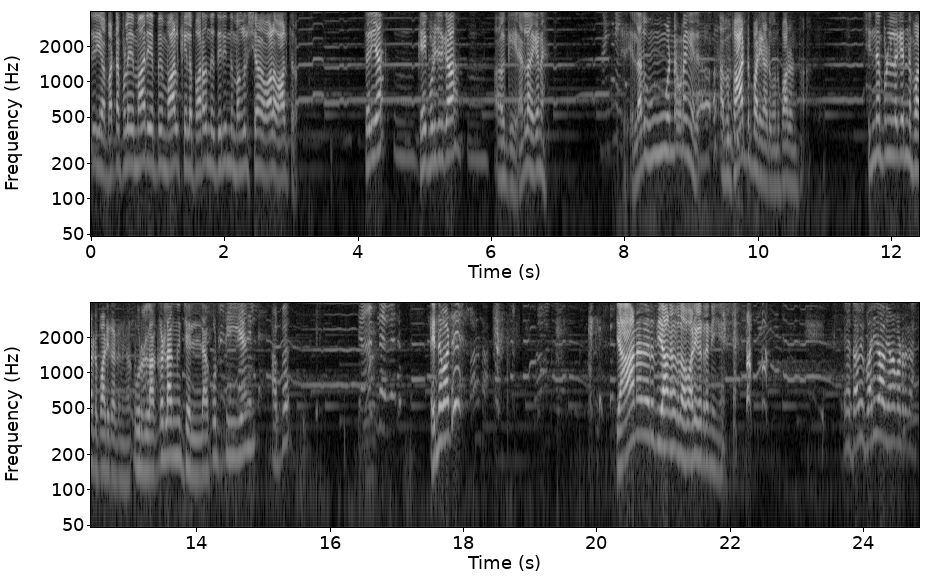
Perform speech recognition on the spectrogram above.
சரியா பட்டர்ஃப்ளை மாதிரி எப்பயும் வாழ்க்கையில் பறந்து திரிந்து மகிழ்ச்சியாக வாழ வாழ்த்துறோம். சரியா கேக் பிடிச்சிருக்கா? ஓகே நல்லா இருக்கேனே. சரி எல்லாத்துக்கும் ஊ கொண்ட அப்போ பாட்டு பாடி காட்டுங்க ஒரு பாட்டு ஒன்று. சின்ன பிள்ளைகளுக்கு என்ன பாட்டு பாடி காட்டுங்க? ஒரு லக்கடாங்கு செல்ல குட்டியங் அப்ப? என்ன பாட்டு? யானை வருது யானை வருதா? பாடி காட்டுற நீங்க. எங்க தம்பி படிதா ஞாபகம்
